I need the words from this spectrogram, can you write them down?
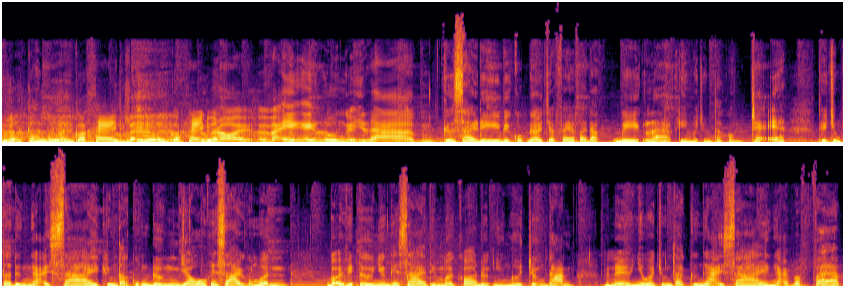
lúc cần luồn có khe thì vẫn luồn có khe đúng được. rồi. Và em em luôn nghĩ là cứ sai đi vì cuộc đời cho phép và đặc biệt là khi mà chúng ta còn trẻ thì chúng ta đừng ngại sai chúng ta cũng đừng giấu cái sai của mình. Bởi vì từ những cái sai thì mới có được những người trưởng thành. Và Ừ. nếu như mà chúng ta cứ ngại sai ngại vấp váp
